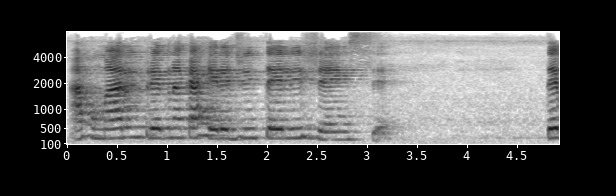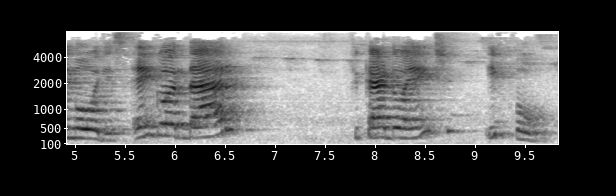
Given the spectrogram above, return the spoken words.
arrumar um emprego na carreira de inteligência. Temores: engordar, ficar doente e fogo.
